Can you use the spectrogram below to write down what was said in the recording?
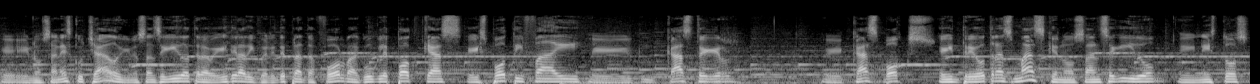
eh, nos han escuchado y nos han seguido a través de las diferentes plataformas, Google Podcast, Spotify, eh, Caster, eh, Castbox, entre otras más que nos han seguido en estos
